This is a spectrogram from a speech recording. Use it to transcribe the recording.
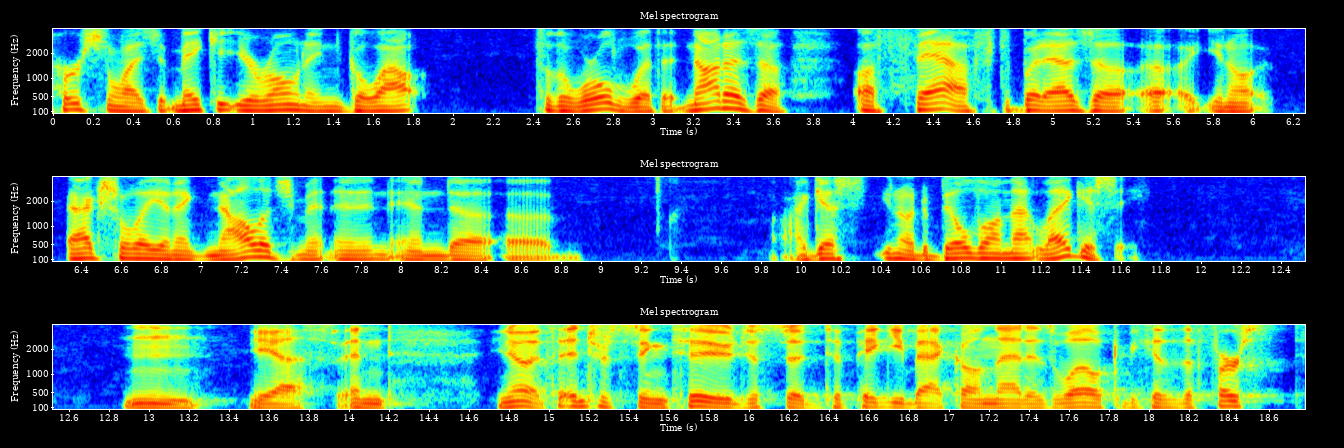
personalize it make it your own and go out to the world with it. Not as a, a theft but as a, a you know actually an acknowledgement and and uh, uh, i guess you know to build on that legacy. Mm, yes, and you know it's interesting too, just to to piggyback on that as well, because the first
